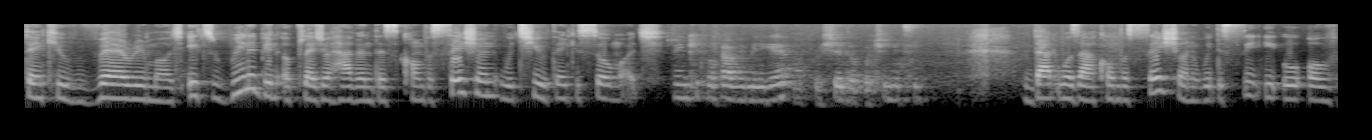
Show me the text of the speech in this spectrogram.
Thank you very much. It's really been a pleasure having this conversation with you. Thank you so much. Thank you for having me here. I appreciate the opportunity. That was our conversation with the CEO of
